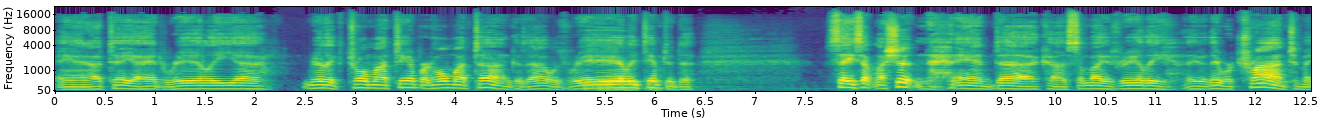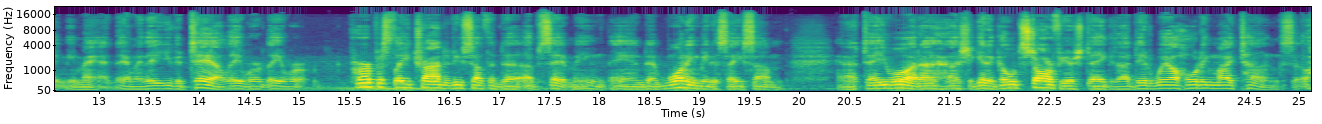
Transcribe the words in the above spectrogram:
and I tell you, I had to really, uh, really control my temper and hold my tongue because I was really tempted to say something I shouldn't, and because uh, somebody's really they they were trying to make me mad. I mean, they you could tell they were they were purposely trying to do something to upset me and uh, wanting me to say something. And I tell you what, I, I should get a gold star for yesterday because I did well holding my tongue. So,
